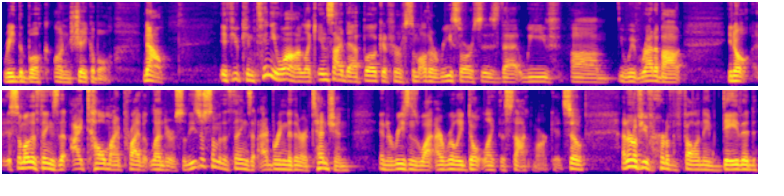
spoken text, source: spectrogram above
read the book Unshakable. Now, if you continue on, like inside that book and from some other resources that we've um, we've read about, you know, some other things that I tell my private lenders. So these are some of the things that I bring to their attention and the reasons why I really don't like the stock market. So I don't know if you've heard of a fellow named David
